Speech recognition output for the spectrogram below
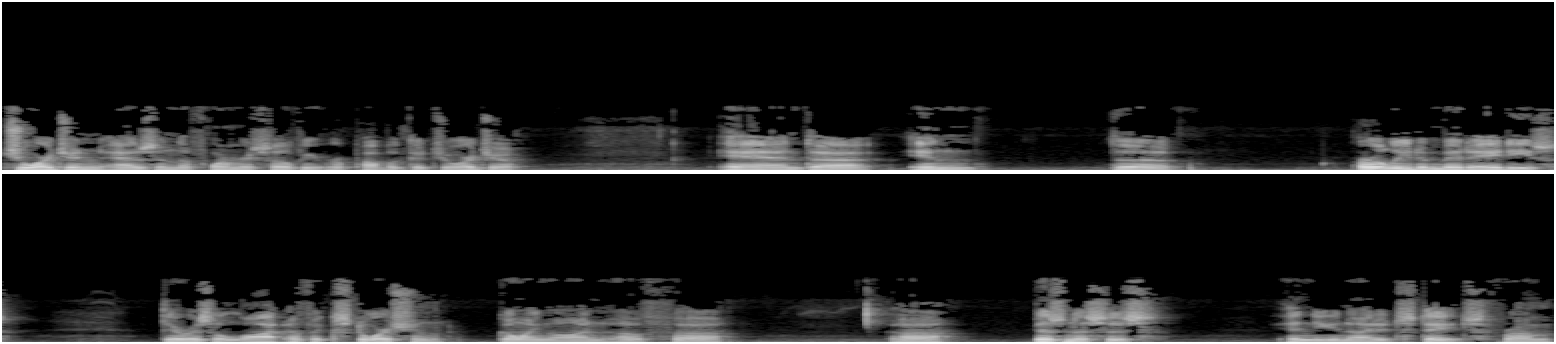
Georgian, as in the former Soviet Republic of Georgia and uh, in the early to mid 80s, there was a lot of extortion going on of uh, uh, businesses in the United States from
